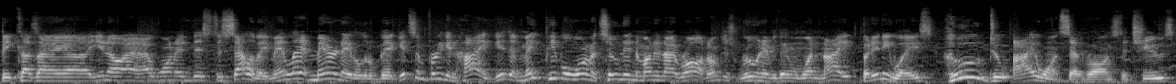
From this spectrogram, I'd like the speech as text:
because I, uh, you know, I, I, wanted this to salivate, man. Let it marinate a little bit. Get some freaking hype. Get it. Make people want to tune into Monday Night Raw. Don't just ruin everything on one night. But anyways, who do I want Seth Rollins to choose?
